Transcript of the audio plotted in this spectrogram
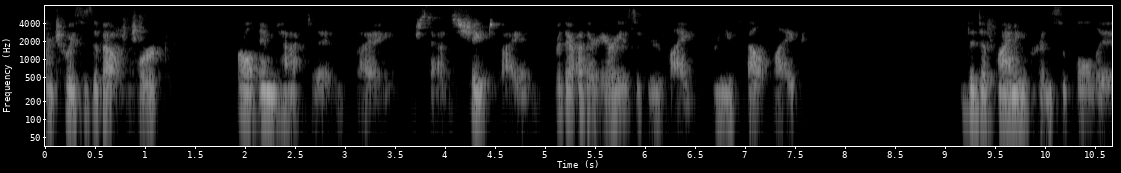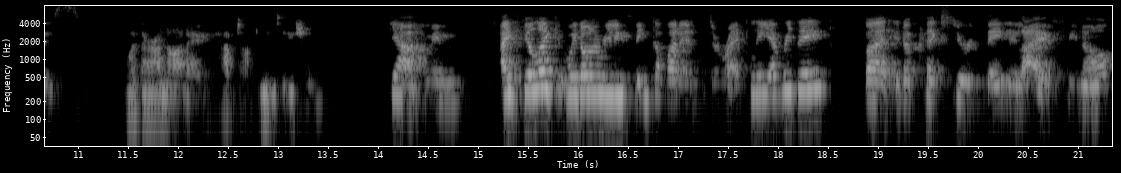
your choices about work were all impacted by status, shaped by it. Were there other areas of your life where you felt like the defining principle is whether or not I have documentation? Yeah, I mean, I feel like we don't really think about it directly every day, but it affects your daily life. You know,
